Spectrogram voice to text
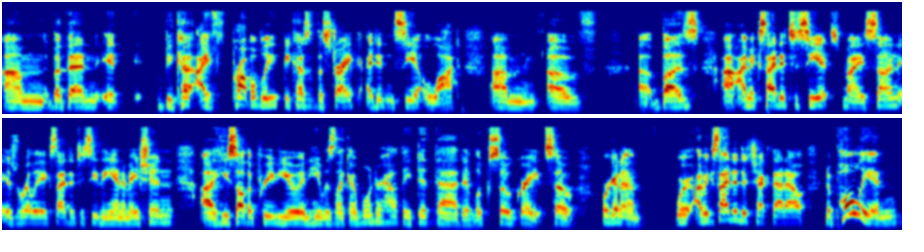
Um, but then it because I probably because of the strike, I didn't see a lot um, of uh, buzz. Uh, I'm excited to see it. My son is really excited to see the animation. Uh, he saw the preview and he was like, "I wonder how they did that. It looks so great." So we're gonna. We're, I'm excited to check that out. Napoleon,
